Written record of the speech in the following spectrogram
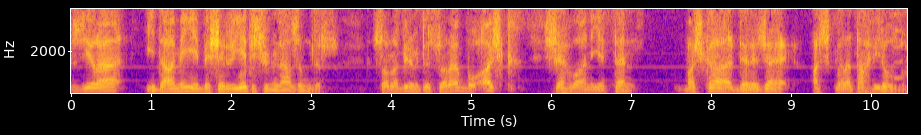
Zira idameyi beşeriyet için lazımdır. Sonra bir müddet sonra bu aşk şehvaniyetten başka derece aşklara tahvil olunur.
